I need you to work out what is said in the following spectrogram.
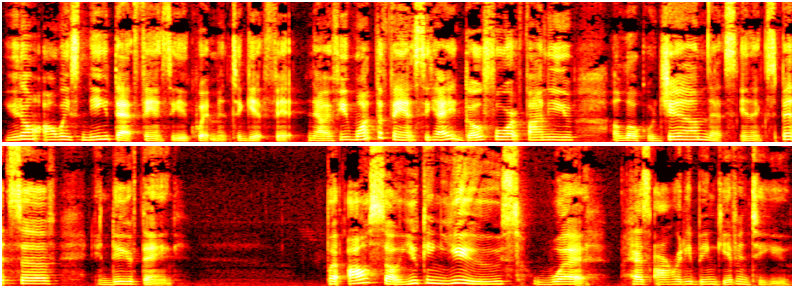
You don't always need that fancy equipment to get fit. Now, if you want the fancy, hey, go for it. Find you a local gym that's inexpensive and do your thing. But also, you can use what has already been given to you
